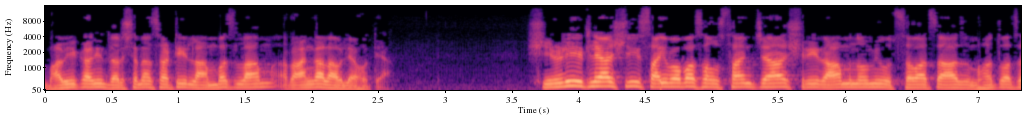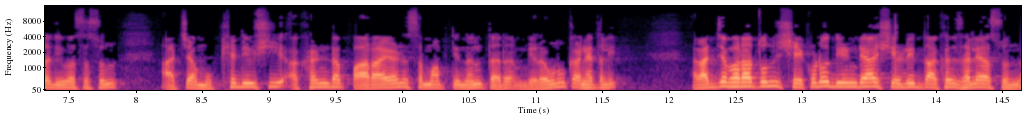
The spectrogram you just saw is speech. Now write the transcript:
भाविकांनी दर्शनासाठी लांबच लांब रांगा लावल्या होत्या. शिर्डी इथल्या श्री साईबाबा संस्थानच्या श्री रामनवमी उत्सवाचा आज महत्त्वाचा दिवस असून आजच्या मुख्य दिवशी अखंड पारायण समाप्तीनंतर मिरवणूक करण्यात आली. राज्यभरातून शेकडो दिंड्या शिर्डीत दाखल झाल्या असून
